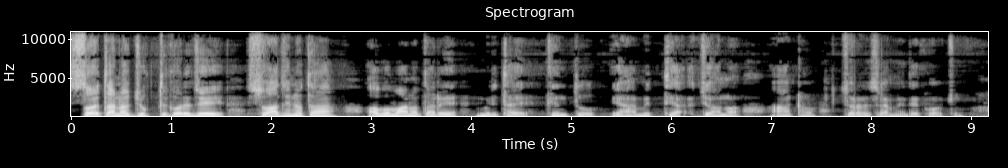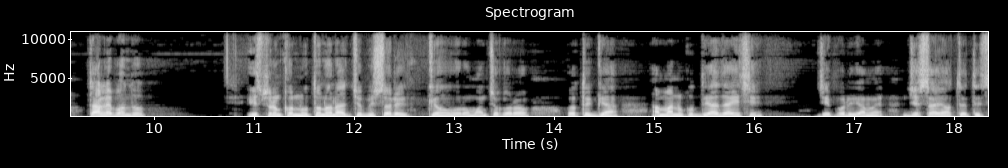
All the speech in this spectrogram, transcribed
ଶୟତାନ ଯୁକ୍ତି କରେ ଯେ ସ୍ୱାଧୀନତା ଅବମାନତାରେ ମିଳିଥାଏ କିନ୍ତୁ ଏହା ମିଥ୍ୟା। ଜହନ ଆଠ ଚଉରାଳିଶରେ ଆମେ ଦେଖାଉଛୁ ତାହେଲେ ବନ୍ଧୁ ଈଶ୍ୱରଙ୍କ ନୂତନ ରାଜ୍ୟ ବିଷୟରେ କେଉଁ ରୋମାଞ୍ଚକର ପ୍ରତିଜ୍ଞା ଆମମାନଙ୍କୁ ଦିଆଯାଇଛି? ଯେପରି ଆମେ ଜେସାୟ ତେତିଶ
